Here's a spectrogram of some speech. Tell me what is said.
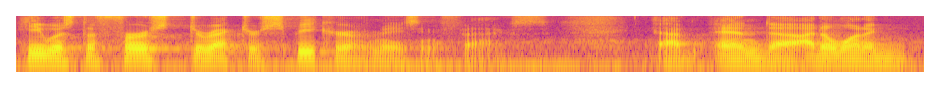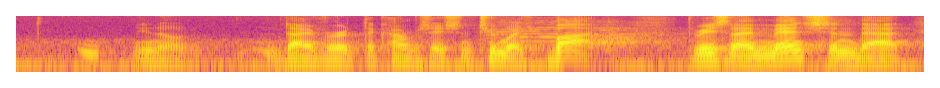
he was the first director speaker of Amazing Facts. Uh, and I don't want to, you know, divert the conversation too much, but the reason I mentioned that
